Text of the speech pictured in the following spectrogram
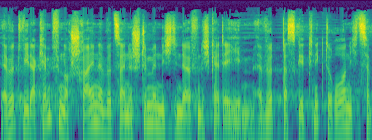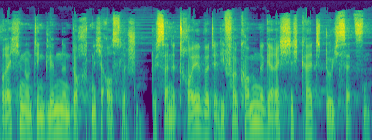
Er wird weder kämpfen noch schreien, er wird seine Stimme nicht in der Öffentlichkeit erheben. Er wird das geknickte Rohr nicht zerbrechen und den glimmenden Docht nicht auslöschen. Durch seine Treue wird er die vollkommene Gerechtigkeit durchsetzen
